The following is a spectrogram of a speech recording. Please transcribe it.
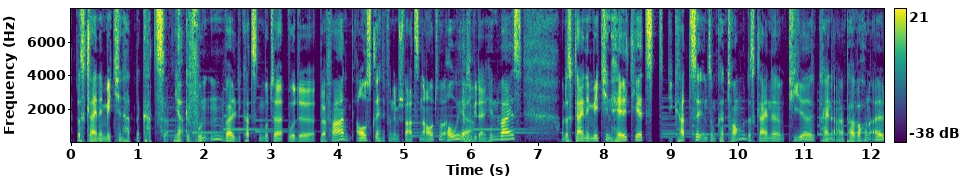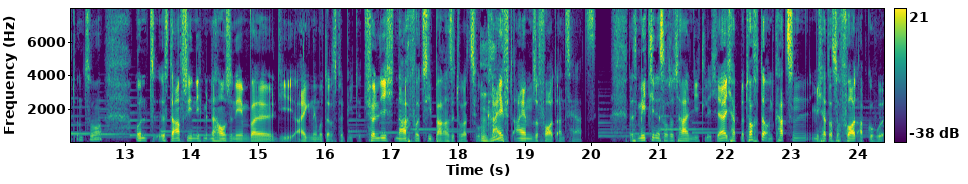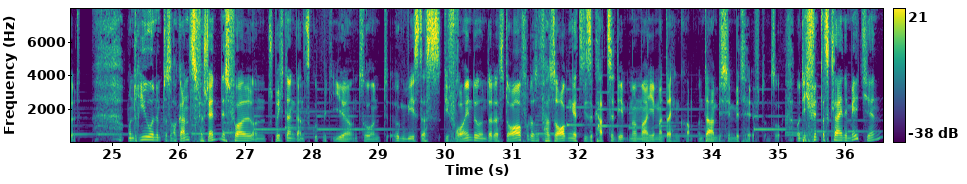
Das kleine Mädchen hat eine Katze ja. gefunden, weil die Katzenmutter wurde überfahren, ausgerechnet von dem schwarzen Auto. Oh ja. Also wieder ein Hinweis. Und das kleine Mädchen hält jetzt die Katze in so einem Karton, das kleine Tier, keine Ahnung, ein paar Wochen alt und so. Und es darf sie nicht mit nach Hause nehmen, weil die eigene Mutter das verbietet. Völlig nachvollziehbare Situation. Mhm. Greift einem sofort ans Herz. Das Mädchen ist auch total niedlich. Ja, ich habe eine Tochter und Katzen. Mich hat das sofort abgeholt. Und Rio nimmt das auch ganz verständnisvoll und spricht dann ganz gut mit ihr und so. Und irgendwie ist das die Freunde unter das Dorf oder so versorgen jetzt diese Katze, dem immer mal jemand dahin kommt und da ein bisschen mithilft und so. Und ich finde das kleine Mädchen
